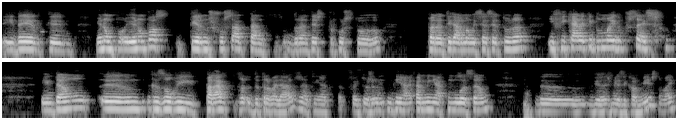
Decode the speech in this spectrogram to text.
ideia de que eu não, eu não posso ter-me esforçado tanto durante este percurso todo para tirar uma licenciatura e ficar aqui pelo meio do processo. Então uh, resolvi parar de trabalhar, já tinha feito a minha, a minha acumulação de, de, das minhas economias também,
